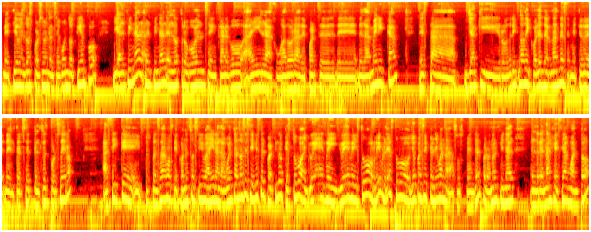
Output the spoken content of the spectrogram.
metió el 2 por 0 en el segundo tiempo. Y al final, al final el otro gol se encargó ahí la jugadora de parte de, la América, esta Jackie Rodríguez, no, Nicolette Hernández se metió del tercer, del 3 por 0 Así que pues pensábamos que con esto sí iba a ir a la vuelta. No sé si viste el partido que estuvo llueve y llueve y estuvo horrible. Estuvo, yo pensé que le iban a suspender, pero no al final el drenaje se aguantó.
